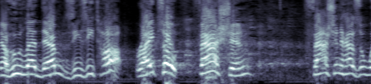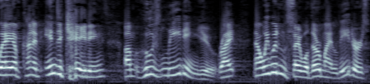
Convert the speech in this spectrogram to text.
now who led them? ZZ Top, right? So fashion, fashion has a way of kind of indicating um, who's leading you, right? Now we wouldn't say, well, they're my leaders.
